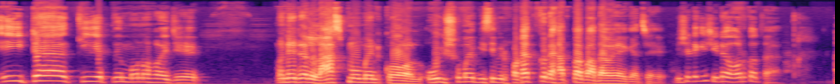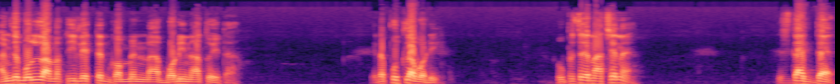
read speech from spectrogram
এইটা কি আপনি মনে হয় যে মানে এটা লাস্ট মোমেন্ট কল ওই সময় বিসিবির হঠাৎ করে হাত পা বাঁধা হয়ে গেছে বিষয়টা কি সেটা ওর কথা? আমি তো বললাম আপনি ইলেকটেড গভর্নমেন্ট না বডি না তো এটা। এটা পুতলা বডি উপরে থেকে নাচে না। ইস দ্যাট দ্যাট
